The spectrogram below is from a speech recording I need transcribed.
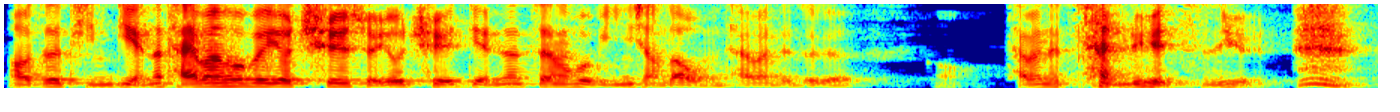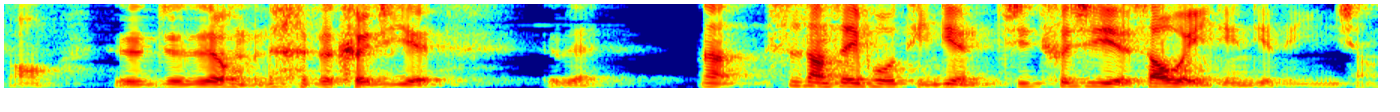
哦，这个停电，那台湾会不会又缺水又缺电？那这样会不会影响到我们台湾的这个哦，台湾的战略资源哦，就是就是我们的这科技业，对不对？那事实上这一波停电，其实科技也稍微一点点的影响，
